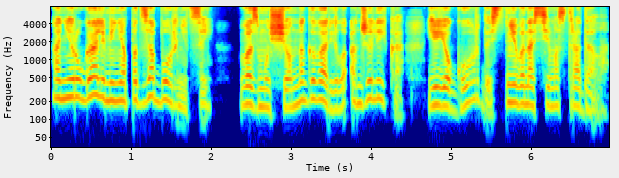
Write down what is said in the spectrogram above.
Они ругали меня под заборницей, возмущенно говорила Анжелика. Ее гордость невыносимо страдала.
